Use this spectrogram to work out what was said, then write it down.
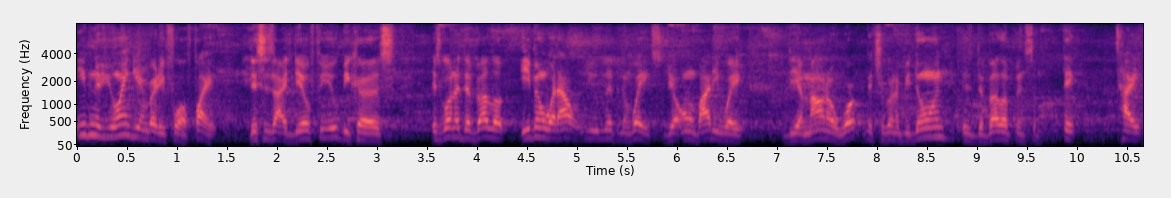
even if you ain't getting ready for a fight, this is ideal for you because it's gonna develop, even without you lifting weights, your own body weight, the amount of work that you're gonna be doing is developing some thick, tight,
